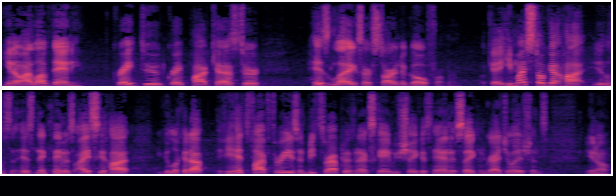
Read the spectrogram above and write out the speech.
you know, I love Danny. Great dude, great podcaster. His legs are starting to go from him. Okay, he might still get hot. You listen, his nickname is Icy Hot. You can look it up. If he hits five threes and beats the Raptors next game, you shake his hand and say congratulations. You know,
